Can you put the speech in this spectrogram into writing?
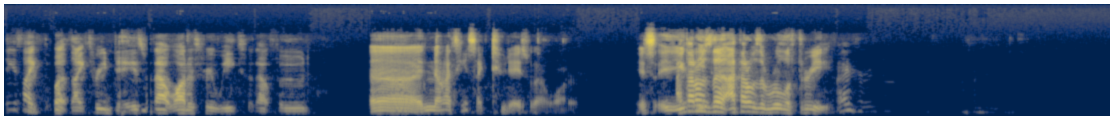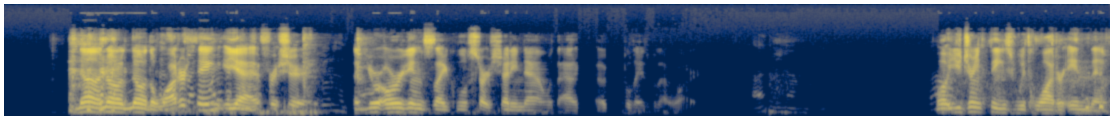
think it's like what, like three days without water, three weeks without food. Uh, no, I think it's like two days without water. It's you, I thought it was the I thought it was the rule of three. No, no, no. The water thing, yeah, for sure. Like your organs, like will start shutting down without a couple days without water. Well, you drink things with water in them.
